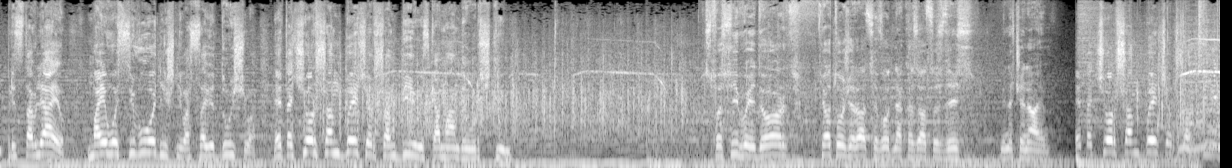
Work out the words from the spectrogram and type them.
удовольствием представляю моего сегодняшнего соведущего. Это Чоршанбе Чоршанбиев из команды Урштим. Спасибо, Эдуард. Я тоже рад сегодня оказаться здесь. Мы начинаем. Это Чоршанбе Чоршанбиев.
